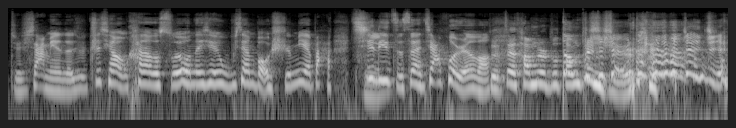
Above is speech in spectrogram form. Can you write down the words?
就是下面的，就是之前我们看到的所有那些无限宝石、灭霸、妻离子散、家破人亡，对，在他们这儿都当不正是事儿，职。对，政治，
